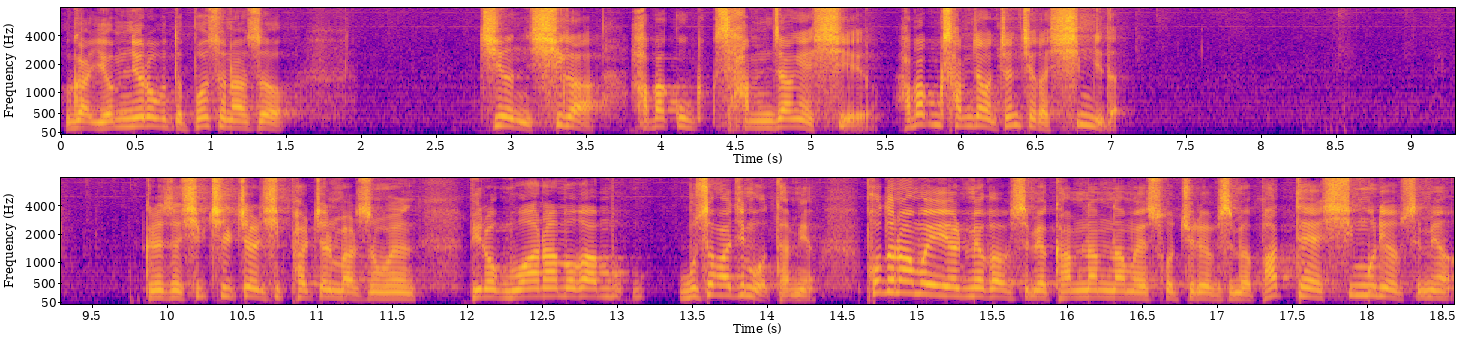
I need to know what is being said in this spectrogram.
그러니까 염려로부터 벗어나서 지은 시가 하박국 3장의 시예요. 하박국 3장은 전체가 시입니다. 그래서 17절, 18절 말씀 보면 비록 무화나무가 무성하지 못하며 포도나무에 열매가 없으며 감람나무에 소출이 없으며 밭에 식물이 없으며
